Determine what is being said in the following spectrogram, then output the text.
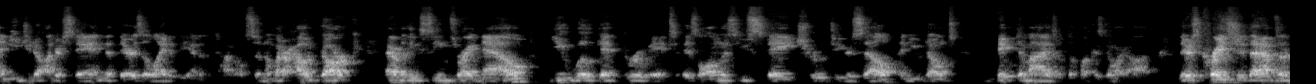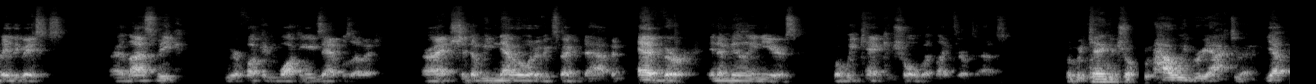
I need you to understand that there is a light at the end of the tunnel. So no matter how dark everything seems right now, you will get through it as long as you stay true to yourself and you don't victimize what the fuck is going on. There's crazy shit that happens on a daily basis. All right, last week we were fucking walking examples of it. All right, shit that we never would have expected to happen ever in a million years, but we can't control what life throws at us. But we can control how we react to it. Yep,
